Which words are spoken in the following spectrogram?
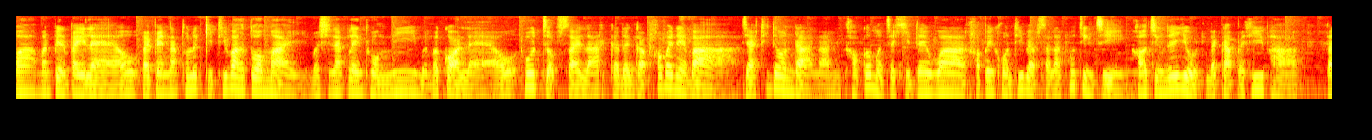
ว่ามันเปลี่ยนไปแล้ว ไปเป็นนักธุรกิจที่วางตัวใหม่ไม่ใช่นักเลงทวงหนี้เหมือนเมื่อก่อนแล้ว พูดจบไซรัสก็เดินกลับเข้าไปในบาร์แจ็คที่โดนด่านั้นเขาก็เหมือนจะคิดได้ว่าเขาเป็นคนที่แบบไซรัสพูดจริง ๆ เขาจึงได้หยุดและกลับไปที่พัก แต่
